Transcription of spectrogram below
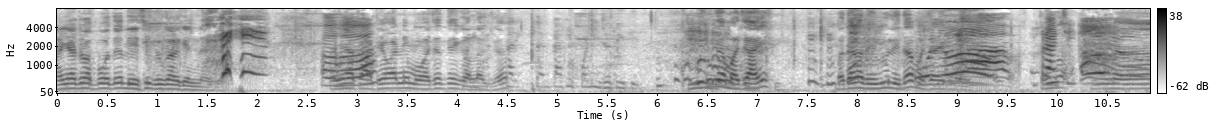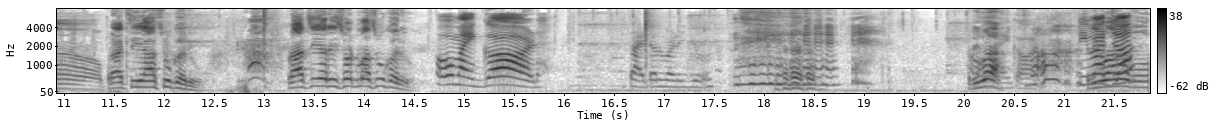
અહીંયા જો પોતે દેશી જુગાડ કરી નાખે. અહીંયા કાઠિયાવાડની મોજ જ કંઈક અલગ છે. મજા આવી? બધાના રિવ્યુ લીધા મજા આવી? પ્રાચી. પ્રાચી આ શું કર્યું? પ્રાચી આ રિસોર્ટમાં શું કર્યું? ઓ માય ગોડ ટાઇટલ મળી ગયું. રીવા. રીવા જો.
